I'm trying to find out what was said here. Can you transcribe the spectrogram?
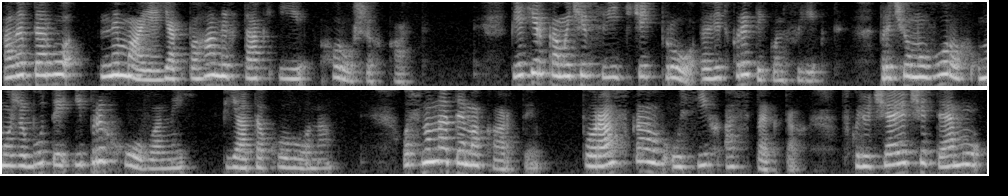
Але в Таро немає як поганих, так і хороших карт. П'ятірка мечів свідчить про відкритий конфлікт, причому ворог може бути і прихований п'ята колона. Основна тема карти поразка в усіх аспектах, включаючи тему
